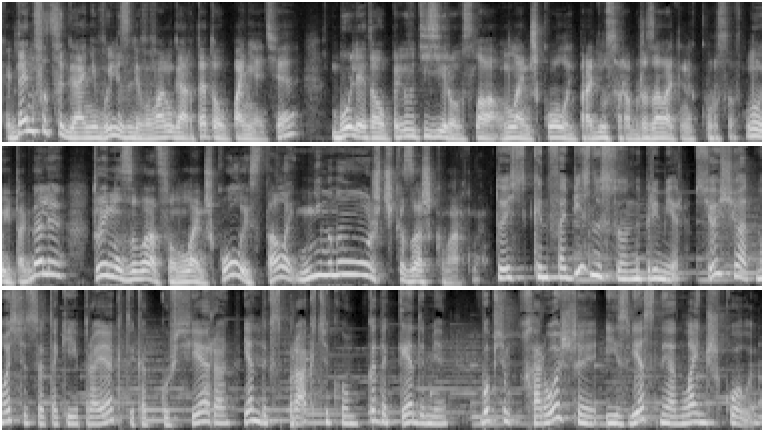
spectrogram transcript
Когда инфо-цыгане вылезли в авангард этого понятия, более того, приватизировав слова онлайн-школы, продюсер образовательных курсов, ну и так далее, то и называться онлайн-школой стало немножечко зашкварно. То есть к инфобизнесу, например, все еще относятся такие проекты, как Курсера, Яндекс Практикум, Кодакэдами. В общем, хорошие и известные онлайн-школы.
